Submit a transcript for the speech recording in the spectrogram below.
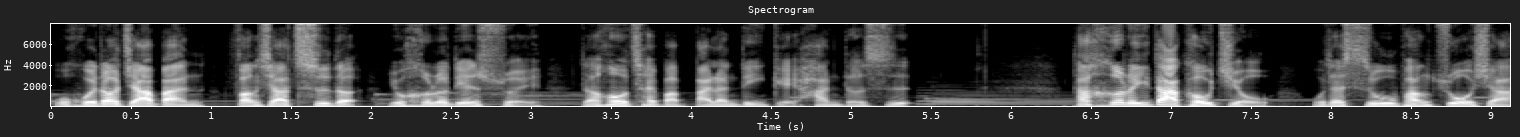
我回到甲板，放下吃的，又喝了点水，然后才把白兰地给汉德斯。他喝了一大口酒。我在食物旁坐下，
